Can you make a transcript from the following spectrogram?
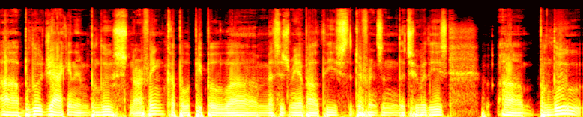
Uh, blue jacking and blue snarfing. A couple of people uh, messaged me about these, the difference in the two of these. Um, blue,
